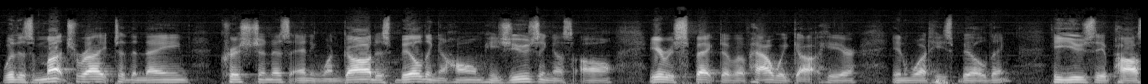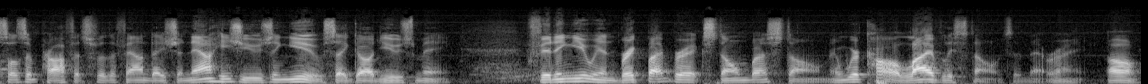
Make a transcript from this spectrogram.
With as much right to the name Christian as anyone. God is building a home. He's using us all, irrespective of how we got here in what He's building. He used the apostles and prophets for the foundation. Now He's using you. Say, God, use me fitting you in brick by brick, stone by stone. And we're called lively stones, isn't that right? Oh.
